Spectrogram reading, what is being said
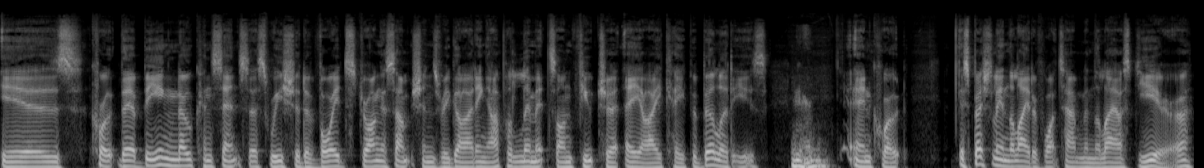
is quote there being no consensus we should avoid strong assumptions regarding upper limits on future ai capabilities mm-hmm. end quote especially in the light of what's happened in the last year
